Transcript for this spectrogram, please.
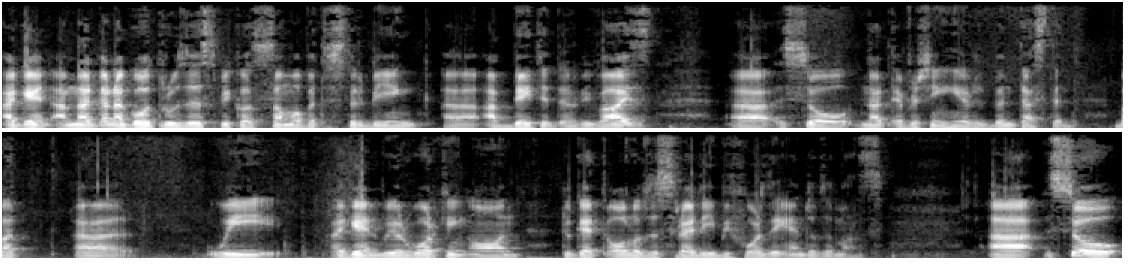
again, I'm not going to go through this because some of it is still being uh, updated and revised. Uh, so not everything here has been tested, but uh, we again, we're working on to get all of this ready before the end of the month. Uh, so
